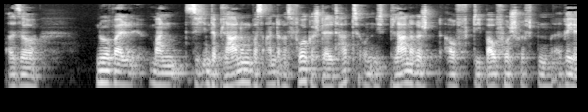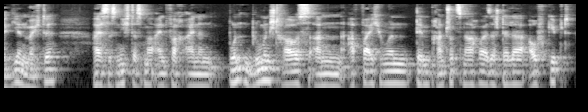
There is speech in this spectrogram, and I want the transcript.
Also nur weil man sich in der Planung was anderes vorgestellt hat und nicht planerisch auf die Bauvorschriften reagieren möchte, heißt es nicht, dass man einfach einen bunten Blumenstrauß an Abweichungen dem Brandschutznachweisersteller aufgibt.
